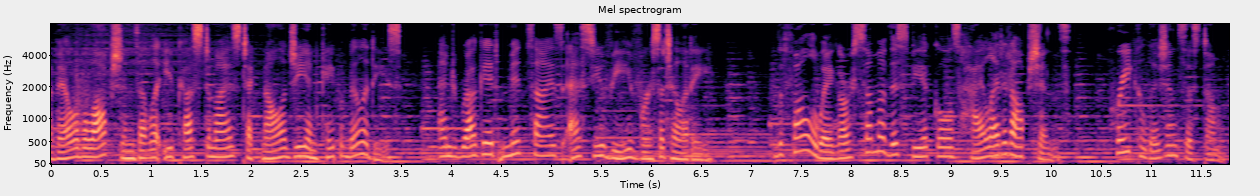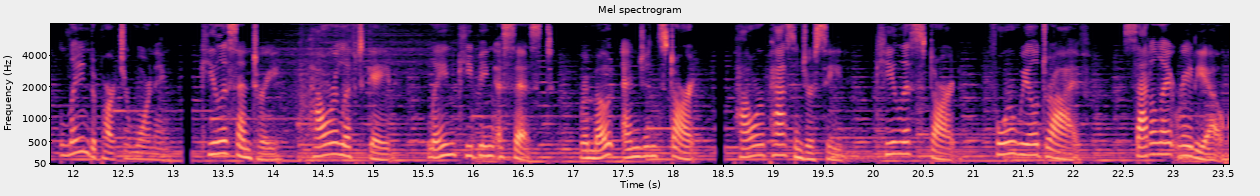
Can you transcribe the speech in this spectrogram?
available options that let you customize technology and capabilities, and rugged midsize SUV versatility. The following are some of this vehicle's highlighted options. Pre-collision system, lane departure warning, keyless entry, power liftgate, lane keeping assist, remote engine start, power passenger seat, keyless start, four-wheel drive, satellite radio.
